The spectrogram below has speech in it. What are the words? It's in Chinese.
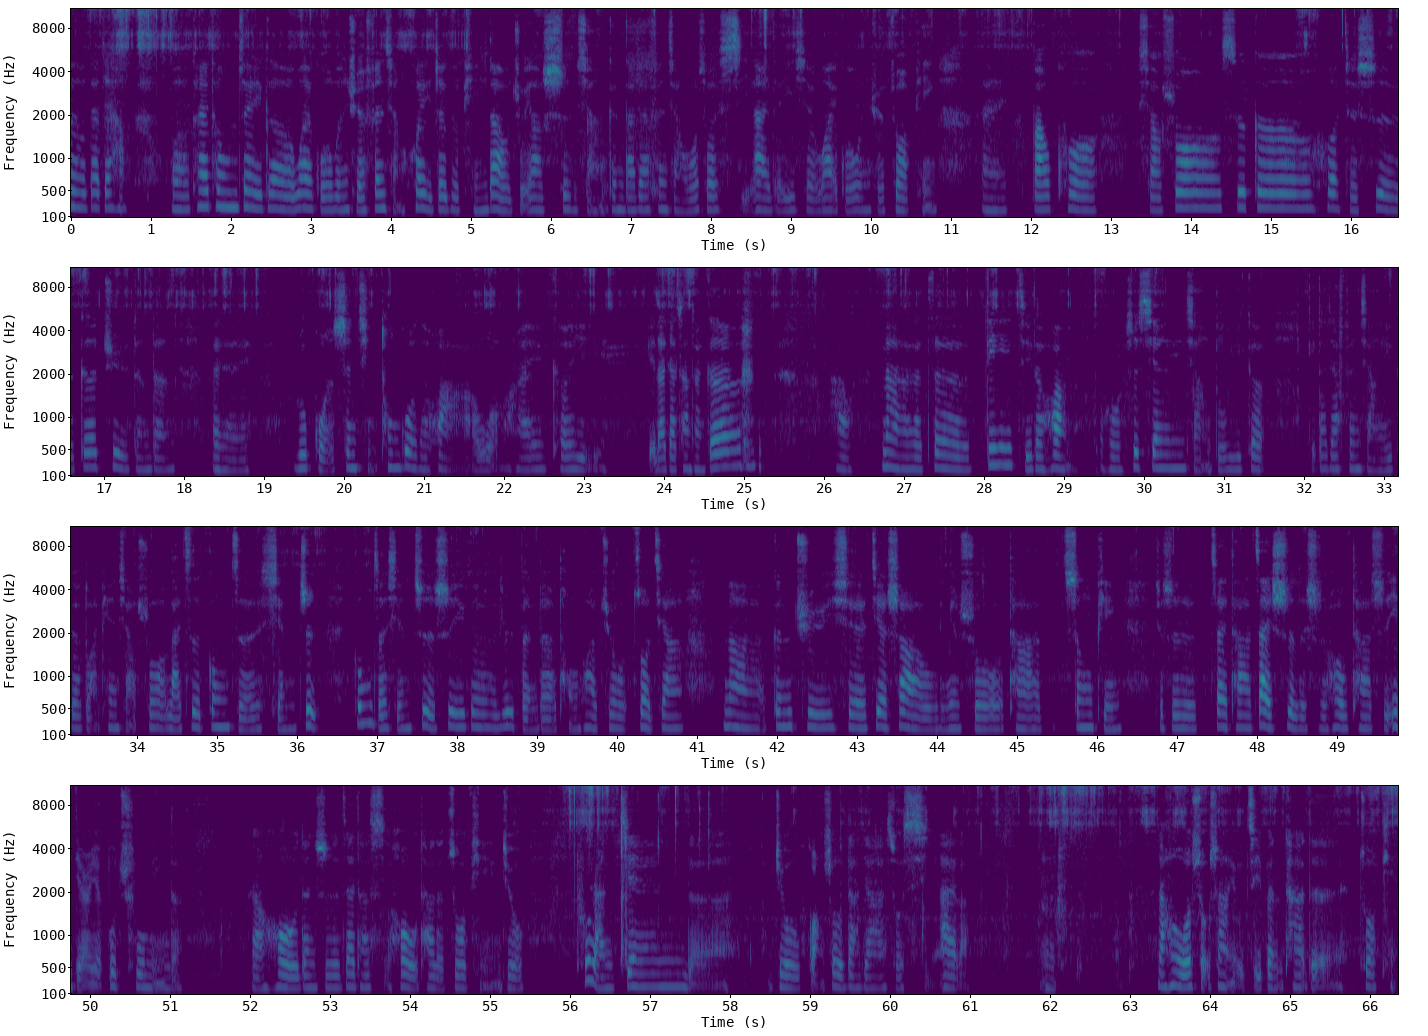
Hello，大家好。我开通这个外国文学分享会这个频道，主要是想跟大家分享我所喜爱的一些外国文学作品，哎，包括小说、诗歌或者是歌剧等等。哎，如果申请通过的话，我还可以给大家唱唱歌。好，那这第一集的话。我是先想读一个，给大家分享一个短篇小说，来自宫泽贤治。宫泽贤治是一个日本的童话作作家。那根据一些介绍里面说，他生平就是在他在世的时候，他是一点儿也不出名的。然后，但是在他死后，他的作品就突然间的。就广受大家所喜爱了，嗯，然后我手上有几本他的作品，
